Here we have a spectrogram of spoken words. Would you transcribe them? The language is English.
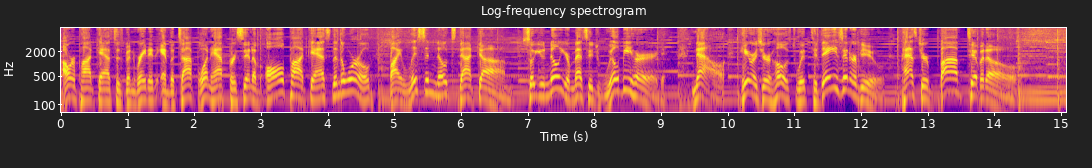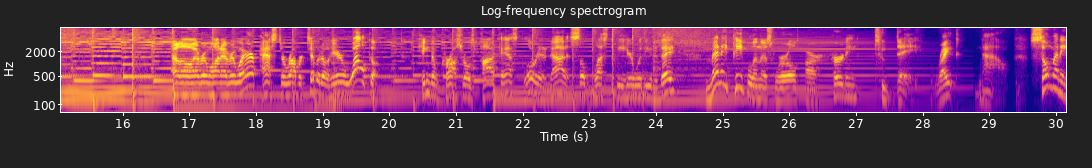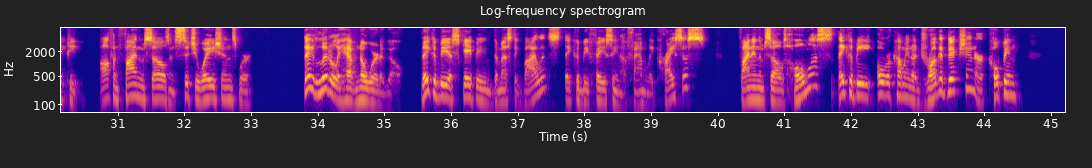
Our podcast has been rated in the top one half percent of all podcasts in the world by listennotes.com. So you know your message will be heard. Now, here is your host with today's interview, Pastor Bob Thibodeau. Hello, everyone, everywhere. Pastor Robert Thibodeau here. Welcome to Kingdom Crossroads Podcast. Glory to God. It's so blessed to be here with you today. Many people in this world are hurting today, right now. So many people often find themselves in situations where they literally have nowhere to go. They could be escaping domestic violence, they could be facing a family crisis, finding themselves homeless, they could be overcoming a drug addiction or coping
